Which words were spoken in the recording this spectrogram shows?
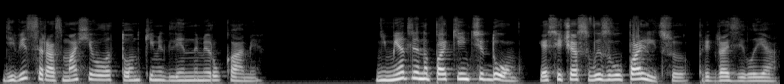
Девица размахивала тонкими длинными руками. «Немедленно покиньте дом, я сейчас вызову полицию», – пригрозила я.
